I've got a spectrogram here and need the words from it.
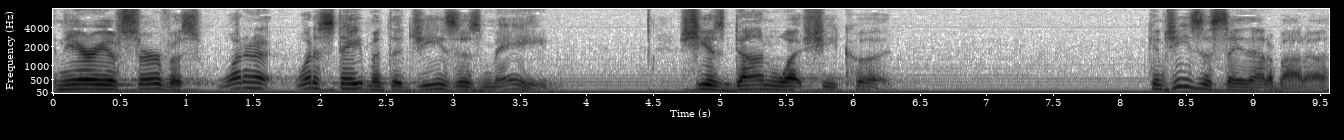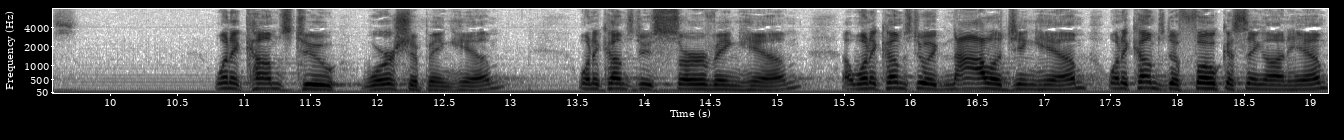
In the area of service, what a, what a statement that Jesus made. She has done what she could. Can Jesus say that about us? When it comes to worshiping Him, when it comes to serving Him, uh, when it comes to acknowledging Him, when it comes to focusing on Him,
